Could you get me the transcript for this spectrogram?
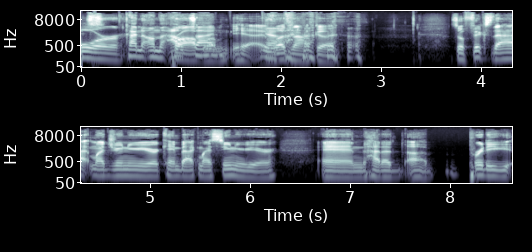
core kind of on the problem. outside. Yeah, it Yeah. was not good. so fixed that my junior year, came back my senior year, and had a, a pretty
